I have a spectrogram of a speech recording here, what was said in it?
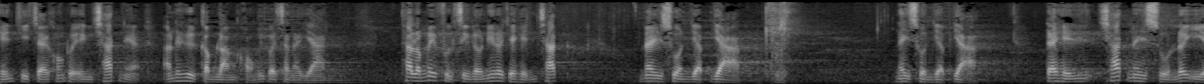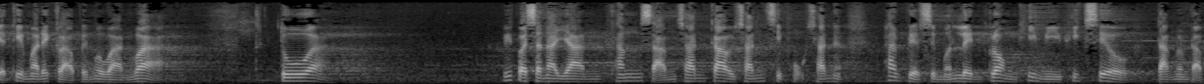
เห็นจิตใจของตัวเองชัดเนี่ย อันนี้คือกำลังของวิปัสสนาญาณ ถ้าเราไม่ฝึกสิ่งเหล่านี้เราจะเห็นชัดในส่วนหยาบหยาบในส่วนหยาบหยาบแต่เห็นชัดในส่วนละเอียดที่มาได้กล่าวไปเมื่อวานว่า ตัววิปัสสนาญาณทั้งสามชั้นเก้าชั้นสิบหกชั้นเนี่ยท่านเปรียบเสมือนเลนส์กล้องที่มีพิกเซลตามลำดับ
